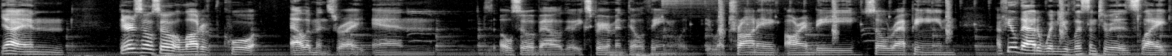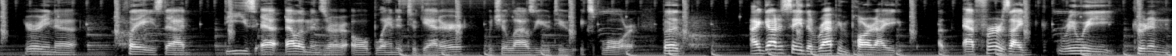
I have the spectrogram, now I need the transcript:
Yeah, and there's also a lot of cool elements, right? And also about the experimental thing, like electronic, R&B, soul rapping. I feel that when you listen to it, it's like you're in a place that these elements are all blended together, which allows you to explore. But I gotta say, the rapping part, I uh, at first I really couldn't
